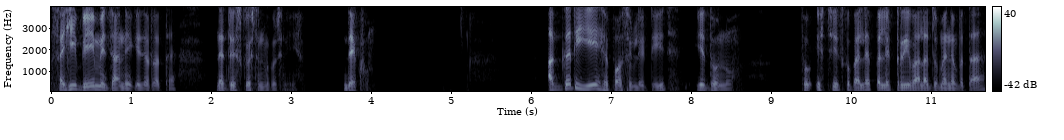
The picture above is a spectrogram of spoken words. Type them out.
सही वे में जाने की ज़रूरत है, नहीं तो इस क्वेश्चन में कुछ नहीं है। देखो, अगर ये है पॉसिबिलिटीज ये दोनों तो इस चीज़ को पहले पहले ट्री वाला जो मैंने बताया,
